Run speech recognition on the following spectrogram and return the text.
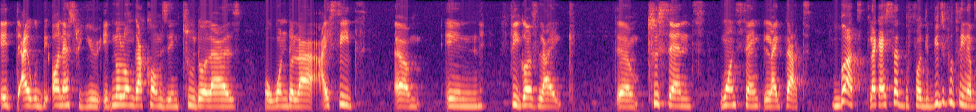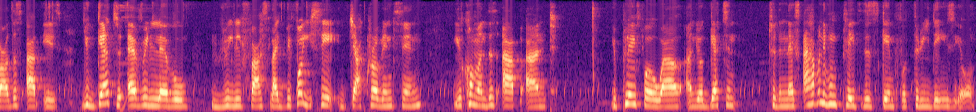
it I would be honest with you, it no longer comes in two dollars or one dollar. I see it um, in figures like um, two cents, one cent, like that. But like I said before, the beautiful thing about this app is you get to every level really fast. Like before you say Jack Robinson, you come on this app and you play for a while and you're getting to the next. I haven't even played this game for three days, y'all.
